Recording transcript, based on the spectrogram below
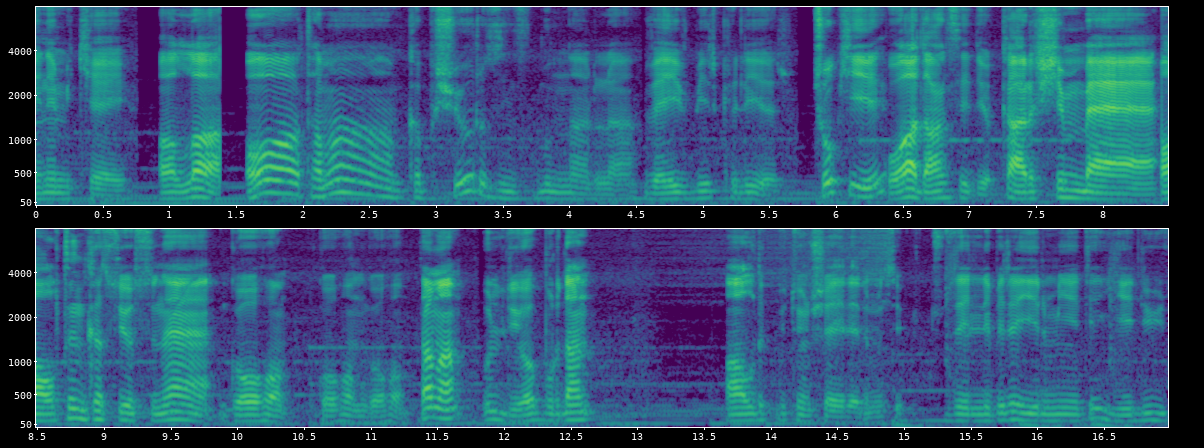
Enemy cave. Allah. Aa tamam kapışıyoruz bunlarla. Wave 1 clear. Çok iyi. Oha dans ediyor. Karşım be. Altın kasıyorsun he. Go home. Go home go home. Tamam. Full diyor. Buradan aldık bütün şeylerimizi. 351'e 27 700.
